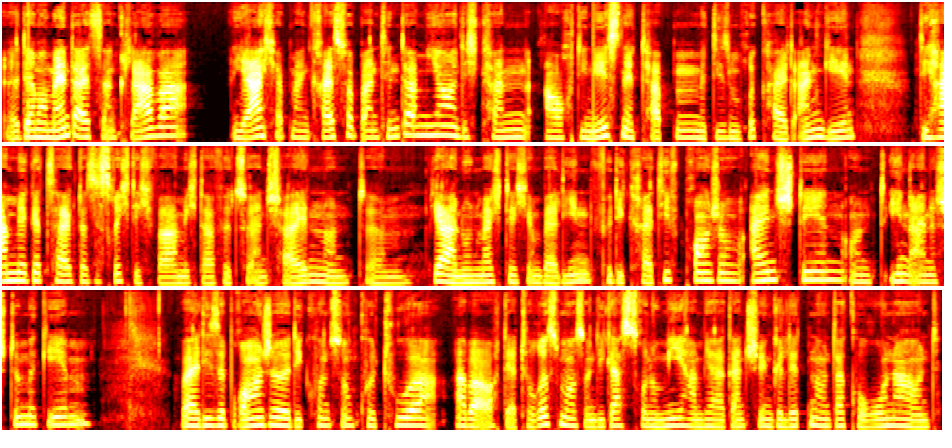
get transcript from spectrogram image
der Moment, als dann klar war, ja, ich habe meinen Kreisverband hinter mir und ich kann auch die nächsten Etappen mit diesem Rückhalt angehen. Die haben mir gezeigt, dass es richtig war, mich dafür zu entscheiden. Und ähm, ja, nun möchte ich in Berlin für die Kreativbranche einstehen und ihnen eine Stimme geben, weil diese Branche, die Kunst und Kultur, aber auch der Tourismus und die Gastronomie haben ja ganz schön gelitten unter Corona und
